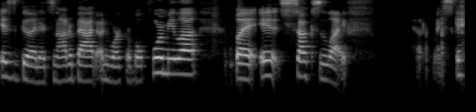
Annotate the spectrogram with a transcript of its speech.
is good. It's not a bad, unworkable formula, but it sucks the life out of my skin.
